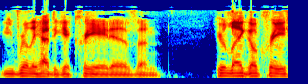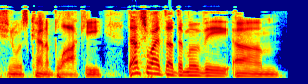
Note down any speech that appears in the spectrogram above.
you really had to get creative and your Lego creation was kind of blocky. That's why I thought the movie, um,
